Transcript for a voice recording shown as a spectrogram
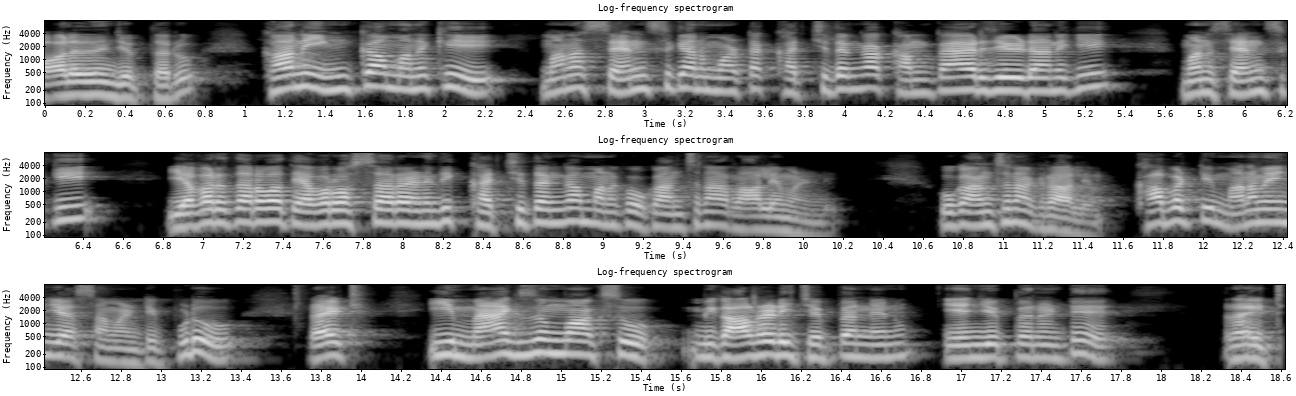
బాగాలేదని చెప్తారు. కానీ ఇంకా మనకి మన సెన్స్కి అనమాట ఖచ్చితంగా కంపేర్ చేయడానికి మన సెన్స్కి ఎవరి తర్వాత ఎవరు వస్తారనేది ఖచ్చితంగా మనకు ఒక అంచనా రాలేమండి. ఒక అంచనాకు రాలేం. కాబట్టి మనం ఏం చేస్తామంటే ఇప్పుడు రైట్ ఈ మ్యాక్సిమం మార్క్స్ మీకు ఆల్రెడీ చెప్పాను నేను. ఏం చెప్పానంటే రైట్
